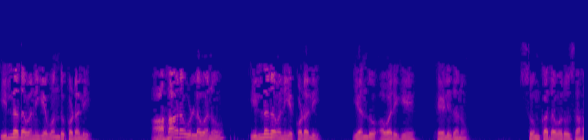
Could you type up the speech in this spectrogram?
ಇಲ್ಲದವನಿಗೆ ಒಂದು ಕೊಡಲಿ, ಆಹಾರವುಳ್ಳವನು ಇಲ್ಲದವನಿಗೆ ಕೊಡಲಿ ಎಂದು ಅವರಿಗೆ ಹೇಳಿದನು. ಸುಂಕದವರು ಸಹ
